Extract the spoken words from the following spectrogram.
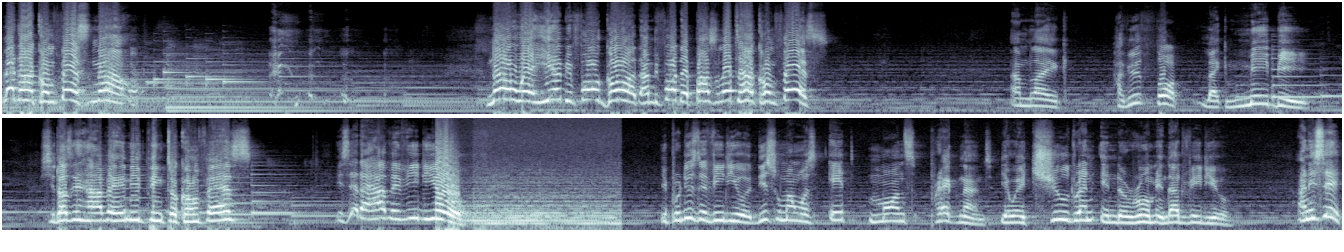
Let her confess now." now we're here before God and before the pastor. Let her confess. I'm like, have you thought like maybe she doesn't have anything to confess? He said, I have a video. He produced a video. This woman was eight months pregnant. There were children in the room in that video. And he said,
